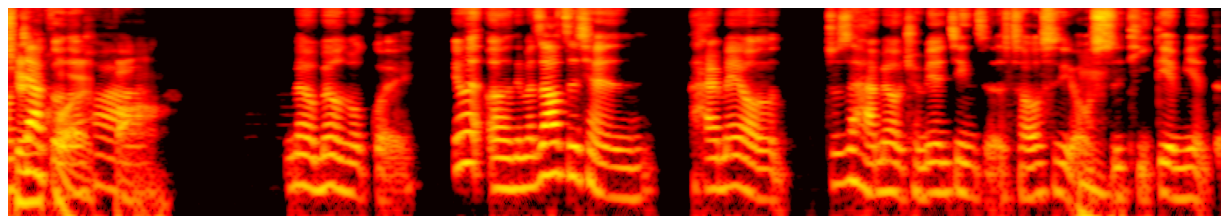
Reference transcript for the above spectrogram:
几千块吧。没有没有那么贵，因为呃，你们知道之前还没有就是还没有全面禁止的时候是有实体店面的，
